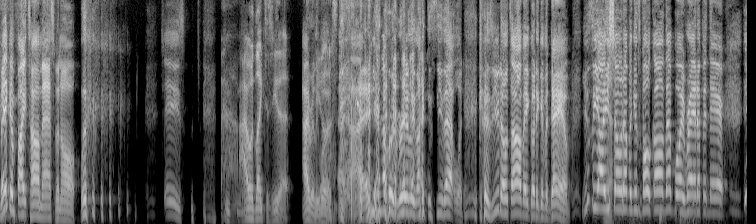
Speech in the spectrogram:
Make him fight Tom Aspinall. Jeez. I would like to see that. I really be would. I, I, I would really like to see that one because you know Tom ain't going to give a damn. You see how he Yeah. showed up against Volkov? That boy ran up in there. He,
